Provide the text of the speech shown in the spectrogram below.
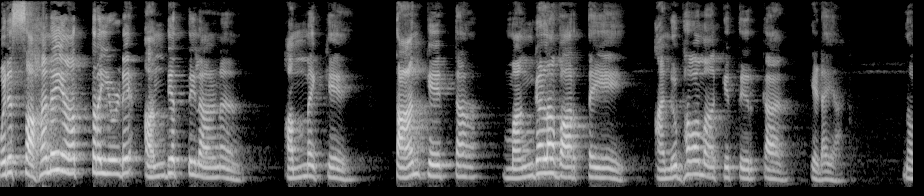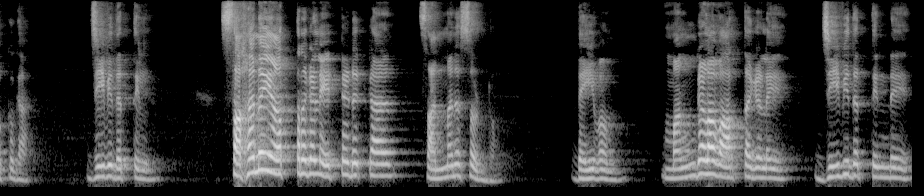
ഒരു സഹനയാത്രയുടെ അന്ത്യത്തിലാണ് അമ്മയ്ക്ക് താൻ കേട്ട മംഗളവാർത്തയെ അനുഭവമാക്കി തീർക്കാൻ ഇടയാകും നോക്കുക. ജീവിതത്തിൽ സഹനയാത്രകൾ ഏറ്റെടുക്കാൻ സന്മനസ്സുണ്ടോ? ദൈവം മംഗളവാർത്തകളെ ജീവിതത്തിന്റെ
